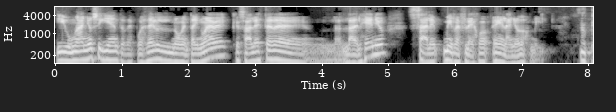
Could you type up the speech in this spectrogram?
y un año siguiente, después del 99, que sale este de la, del genio, sale mi reflejo en el año 2000. Ok,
